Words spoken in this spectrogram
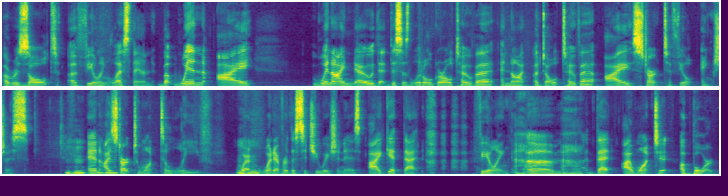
a result of feeling less than, but when I when I know that this is little girl Tova and not adult Tova, I start to feel anxious. Mm-hmm. and I mm-hmm. start to want to leave wha- mm-hmm. whatever the situation is. I get that feeling uh-huh. um, uh-huh. that I want to abort.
